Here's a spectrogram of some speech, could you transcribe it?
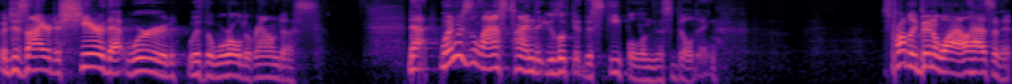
a desire to share that word with the world around us. Now, when was the last time that you looked at the steeple in this building? It's probably been a while, hasn't it?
